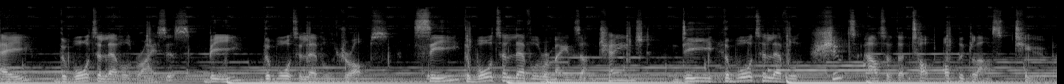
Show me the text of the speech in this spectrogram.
A. The water level rises. B. The water level drops. C. The water level remains unchanged. D. The water level shoots out of the top of the glass tube.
